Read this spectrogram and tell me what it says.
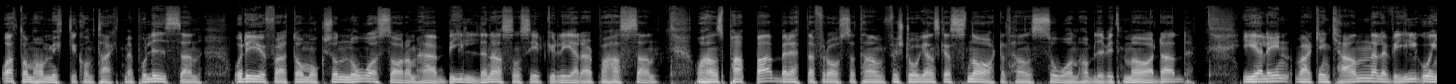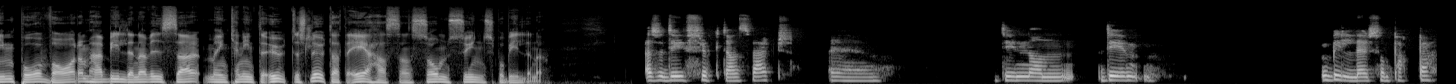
och att de har mycket kontakt med polisen. Och det är ju för att de också nås av de här bilderna som cirkulerar på Hassan. Och hans pappa berättar för oss att han förstår ganska snart att hans son har blivit mördad. Elin varken kan eller vill gå in på vad de här bilderna visar men kan inte utesluta att det är Hassan som syns på bilderna. Alltså det är fruktansvärt. Eh det är någon, det är bilder som pappa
